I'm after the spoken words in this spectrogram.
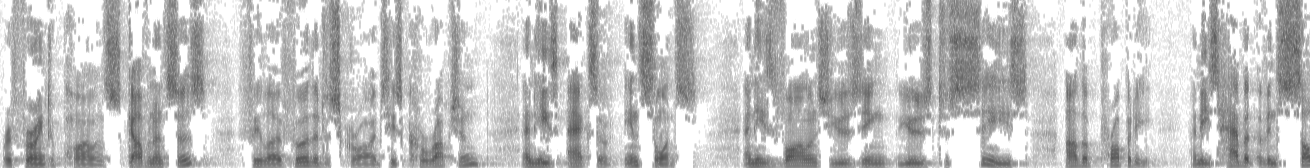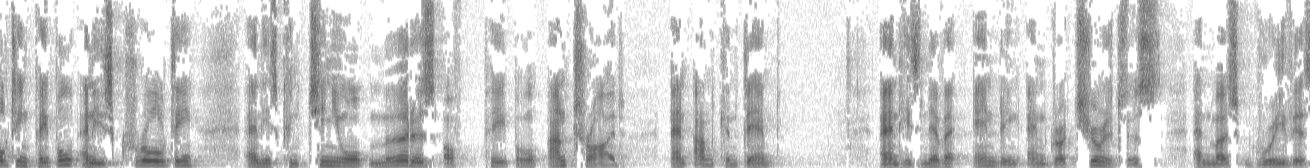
Referring to Pilate's governances, Philo further describes his corruption and his acts of insolence and his violence using, used to seize other property and his habit of insulting people and his cruelty and his continual murders of people untried and uncondemned and his never ending and gratuitous and most grievous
